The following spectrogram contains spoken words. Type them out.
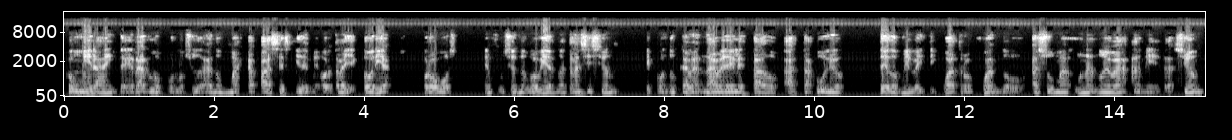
con miras a integrarlo por los ciudadanos más capaces y de mejor trayectoria, probos, en función de un gobierno de transición que conduzca la nave del Estado hasta julio de 2024, cuando asuma una nueva administración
